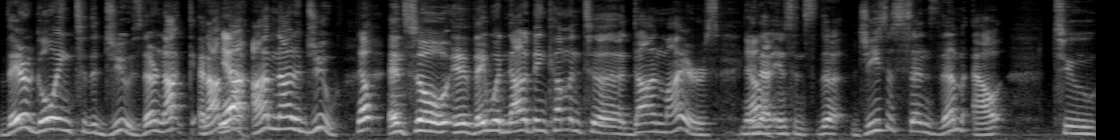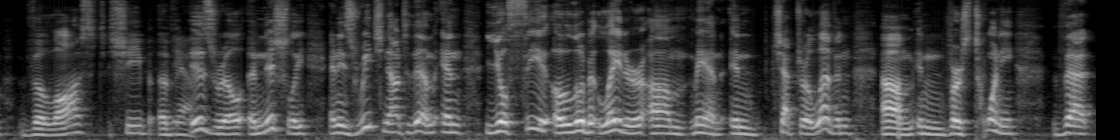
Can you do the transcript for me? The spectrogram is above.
they're going to the Jews. They're not, and I'm Yeah. not. I'm not a Jew. Nope. And so if they would not have been coming to Don Myers No. in that instance. The Jesus sends them out to the lost sheep of Yeah. Israel initially, and he's reaching out to them. And you'll see a little bit later, um, man, in chapter 11, um, in verse 20, that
